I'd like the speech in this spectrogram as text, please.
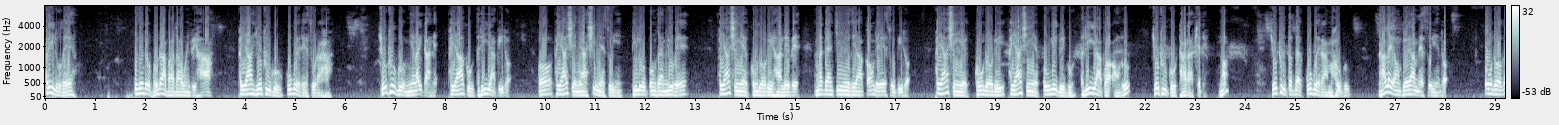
အဲ့ဒီလိုပဲဦးဇင်းတို့ဗုဒ္ဓဘာသာဝင်တွေဟာဖျားရုပ်ထုကိုကိုးကွယ်တယ်ဆိုတာဟာရုပ်ထုကိုမြင်လိုက်တာနဲ့ဖျားကိုသတိရပြီးတော့ဩဖျားရှင်များရှိမယ်ဆိုရင် ဒီလိုပုံစံမျိုးပဲဖျားရှင်ရဲ့ဂုဏ်တော်တွေဟာလည်းပဲအမတန်ကြီးညိုစရာကောင်းတယ်ဆိုပြီးတော့ဖယားရှင်ရဲ့ဂုံတော်တွေဖယားရှင်ရဲ့ပုံရိပ်တွေကိုသတိရသွားအောင်လို့ရုပ်ထုကိုထားတာဖြစ်တယ်နော်ရုပ်ထုတက်တက်ကိုးကွယ်တာမဟုတ်ဘူးနားလည်အောင်ပြောရမယ်ဆိုရင်တော့ပုံတော်က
